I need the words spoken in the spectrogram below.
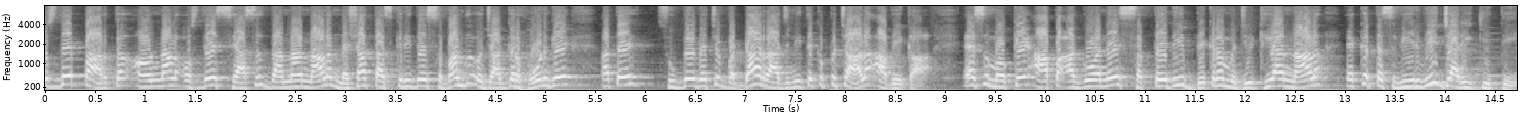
ਉਸ ਦੇ ਭਾਰਤ ਆਉਣ ਨਾਲ ਉਸ ਦੇ ਸਿਆਸਤਦਾਨਾਂ ਨਾਲ ਨਸ਼ਾ ਤਸਕਰੀ ਦੇ ਸਬੰਧ ਉਜਾਗਰ ਹੋਣਗੇ ਅਤੇ ਸੂਬੇ ਵਿੱਚ ਵੱਡਾ ਰਾਜਨੀਤਿਕ ਭੁਚਾਲ ਆਵੇਗਾ। ਇਸ ਮੌਕੇ ਆਪ ਆਗੂਆਂ ਨੇ ਸੱਤੇ ਦੀ ਵਿਕਰਮ ਮਜੀਠੀਆ ਨਾਲ ਇੱਕ ਤਸਵੀਰ ਵੀ ਜਾਰੀ ਕੀਤੀ।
